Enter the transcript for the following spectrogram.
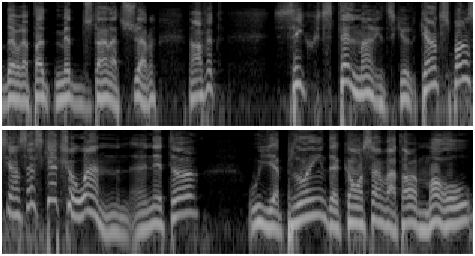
devrait peut-être mettre du temps là-dessus. Mais en fait, c'est tellement ridicule. Quand tu penses qu'en Saskatchewan, un État où il y a plein de conservateurs moraux,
